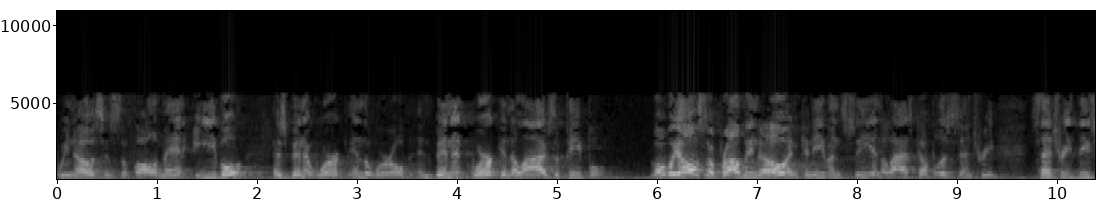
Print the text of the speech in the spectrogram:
we know since the fall of man, evil has been at work in the world and been at work in the lives of people. But we also probably know and can even see in the last couple of century, centuries these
